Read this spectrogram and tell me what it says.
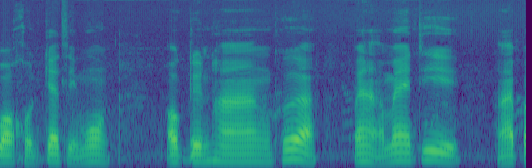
บล็อกขนแกะสีม่วง ออกเดินทางเพื่อไปหาแม่ที่หายไป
